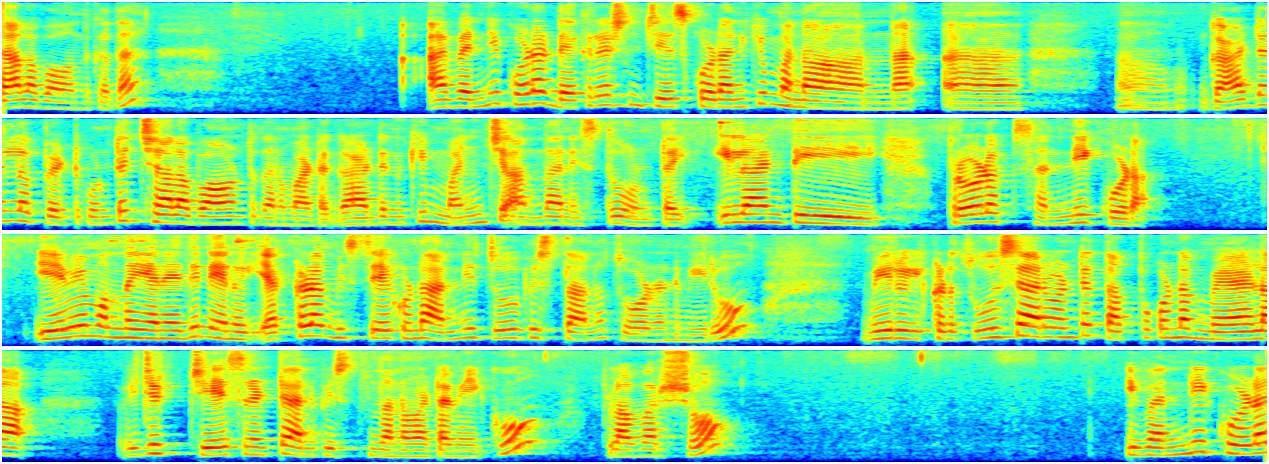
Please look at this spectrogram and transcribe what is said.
చాలా బాగుంది కదా. అవన్నీ కూడా డెకరేషన్ చేసుకోవడానికి మన న- గార్డెన్లో పెట్టుకుంటే చాలా బాగుంటుంది అనమాట గార్డెన్కి మంచి అందాన్ని ఇస్తూ ఉంటాయి. ఇలాంటి ప్రోడక్ట్స్ అన్నీ కూడా. ఏమేమి ఉన్నాయి అనేది నేను ఎక్కడ మిస్ చేయకుండా అన్నీ చూపిస్తాను చూడండి మీరు. మీరు ఇక్కడ చూశారు అంటే తప్పకుండా మేళా విజిట్ చేసినట్టే అనిపిస్తుంది అనమాట మీకు ఫ్లవర్ షో. ఇవన్నీ కూడా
